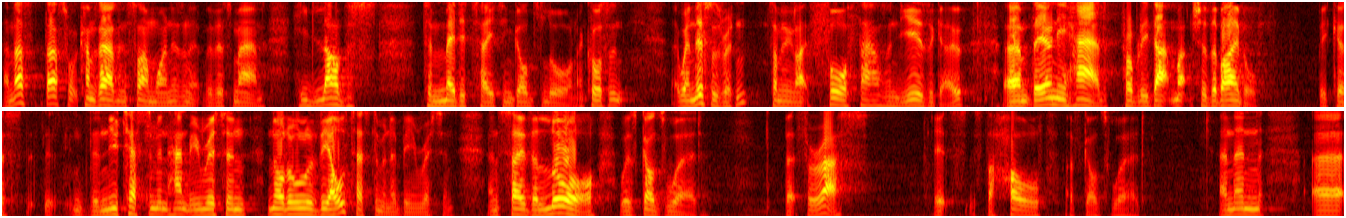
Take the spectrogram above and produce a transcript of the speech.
And that's, that's what comes out in Psalm 1, isn't it, with this man? He loves to meditate in God's law. And of course, when this was written, something like 4,000 years ago, um, they only had probably that much of the Bible because the, New Testament hadn't been written, not all of the Old Testament had been written. And so the law was God's word. But for us, it's, it's the whole of God's word. And then uh,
